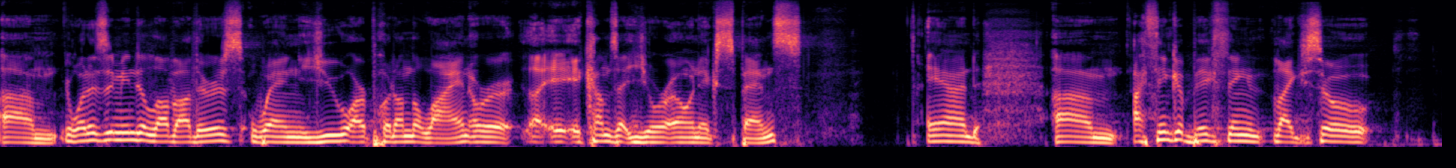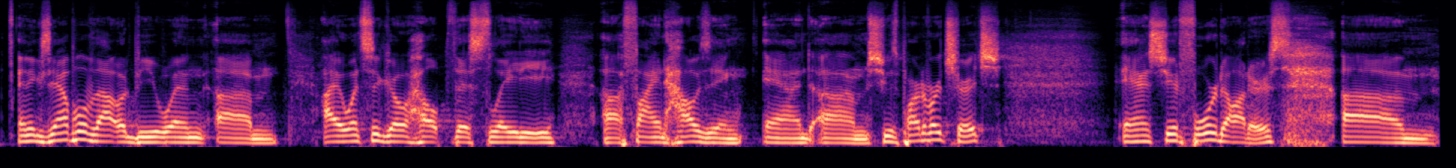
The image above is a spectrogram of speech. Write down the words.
Um, what does it mean to love others when you are put on the line or it, it comes at your own expense? And um, I think a big thing, like, so an example of that would be when um, I went to go help this lady uh, find housing, and um, she was part of our church, and she had four daughters. Um,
